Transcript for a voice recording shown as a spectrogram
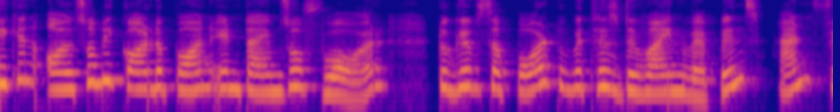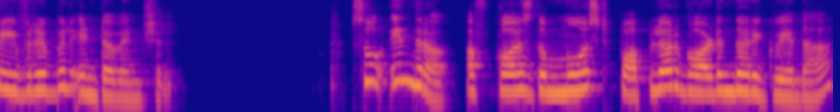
He can also be called upon in times of war to give support with his divine weapons and favorable intervention. So, Indra, of course, the most popular god in the Rig Veda,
